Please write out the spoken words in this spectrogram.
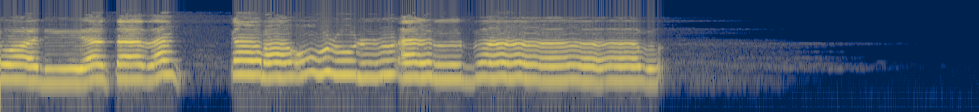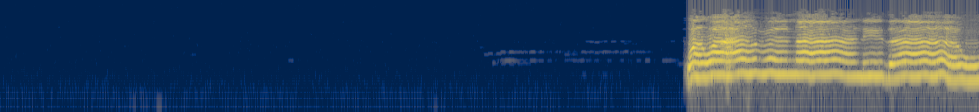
وليتذكر أولو الألباب ووهبنا لداود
